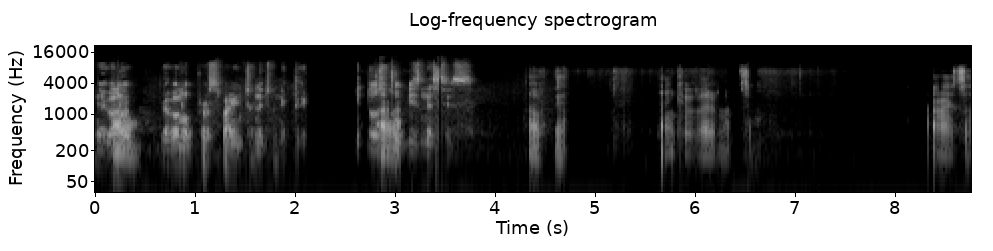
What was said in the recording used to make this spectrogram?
You're gonna right. you're gonna prosper in 2023 in those All two right. businesses. Okay. Thank you very much, sir. All right, sir.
